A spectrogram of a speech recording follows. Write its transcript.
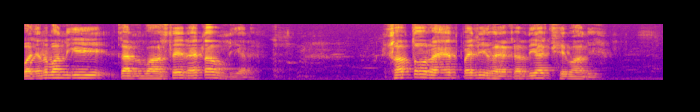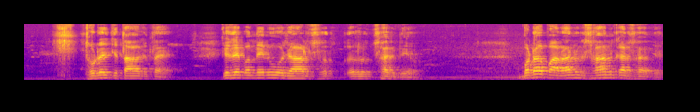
ਭਜਨ ਬੰਦਗੀ ਕਰਨ ਵਾਸਤੇ ਰਹਿਤਾ ਹੁੰਦੀਆਂ ਨੇ। ਸਭ ਤੋਂ ਰਹਿਤ ਪਹਿਲੀ ਹੋਇਆ ਕਰਦੀ ਹੈ ਖੇਮਾ ਦੀ। ਥੋੜੇ ਚ ਤਾਕਤ ਹੈ। ਕਿਸੇ ਬੰਦੇ ਨੂੰ ਉਜਾੜ ਸ- ਰ- ਸਕਦੇ ਹੋ। ਬੜਾ ਭਾਰਾ ਨੁਕਸਾਨ ਕਰ ਸਕਦੇ ਹੋ।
